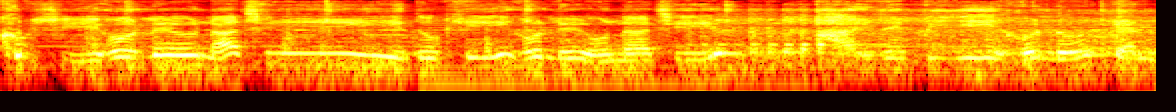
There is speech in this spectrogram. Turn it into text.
খুশি হলেও নাচি, দুঃখী হলেও নাচি। হায়রে বিয়ে হলো কেন?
